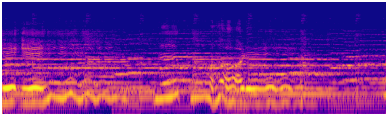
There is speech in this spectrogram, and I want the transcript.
しいぬくもりく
